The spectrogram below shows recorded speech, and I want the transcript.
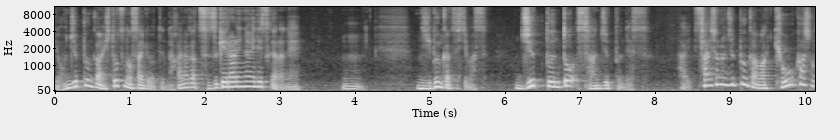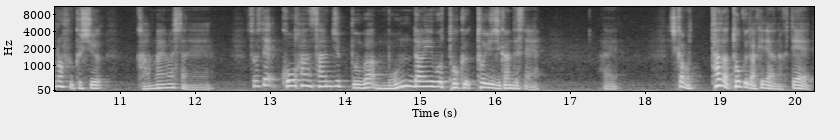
40分間一つの作業ってなかなか続けられないですからね。うん。2分割してます。10分と30分です。はい。最初の10分間は教科書の復習考えましたね。そして後半30分は問題を解くという時間ですね。はい。しかもただ解くだけではなくて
